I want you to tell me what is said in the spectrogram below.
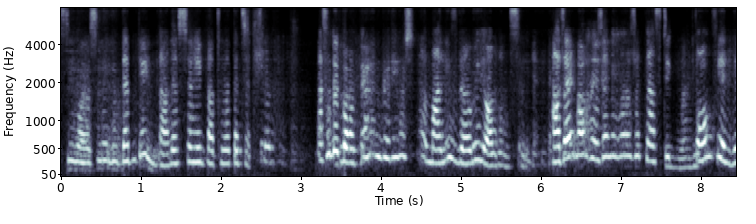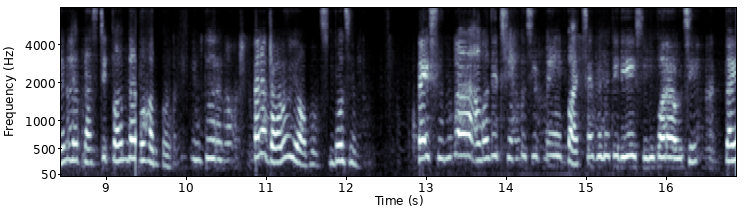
শ্রী নরসিংহ বিদ্যাপীঠের দ্বাদশ শ্রেণির প্রাথমিকতা ছাত্র আসলে বর্তমান পরিবেশে মানুষ বড়ই অবস্থা হাজারবার বোঝানো হয় যে প্লাস্টিক কম ফেলবেন বা প্লাস্টিক কম ব্যবহার করবেন কিন্তু তারা বড়ই অবুঝ বোঝে না। তাই শুরুটা আমাদের ছোট ছোট বাচ্চাগুলোকে দিয়েই শুরু করা উচিত। তাই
